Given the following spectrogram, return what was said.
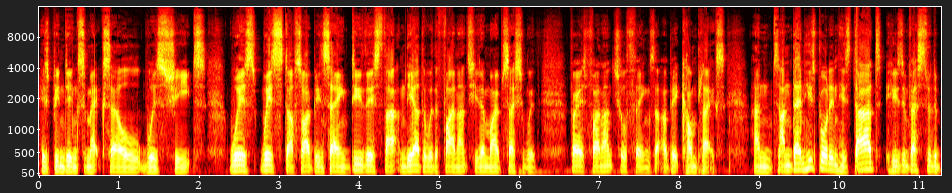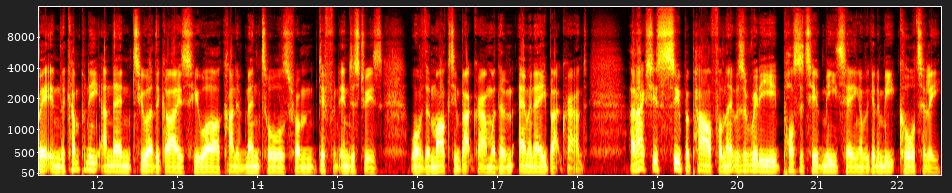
He's been doing some Excel whiz sheets, whiz whiz stuff. So I've been saying do this, that, and the other with the finance. You know, my obsession with various financial things that are a bit complex. And and then he's brought in his dad, who's invested a bit in the company, and then two other guys who are kind of mentors from different industries. One with a marketing background, with an M and A background. And actually, it's super powerful. And it was a really positive meeting, and we're going to meet quarterly.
